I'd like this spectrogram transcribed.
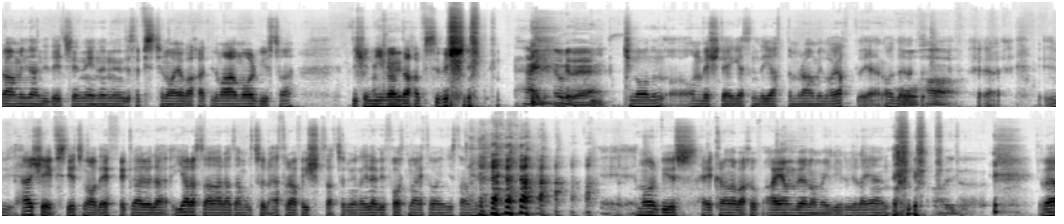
Ramillə dedi ki, nə nə necəsə pis kinoya baxaq dedim. Aa Morbius var. Düşündüyümdən Okay. daha pismiş. Hə, o qədər. Kinonun 15 dəqiqəsində yatdım, Ramil oyatdı. Yəni o dərəcə. Oha. Hər şey pisdir kinoda, effektlər belə yarasalar adam uçur, ətrafa işıq saçır, belə elə bir Fortnite oynayırsanmış. Morbius ekrana baxıb I am Venom eləyir belə yəni. Ayda. Və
